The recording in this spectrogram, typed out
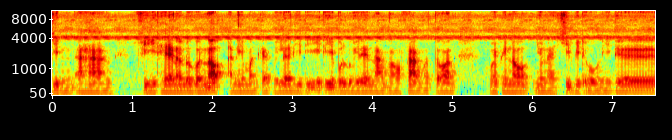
กินอาหารฟรีแท้เนาะทุกคนเนาะอันนี้มันก็เป็นเรื่องที่ดีที่บอลลุยได้นำเอาฝากมาตอนไว้พี่น้องอยู่ในคลิปวิดีโอนี้เด้อ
